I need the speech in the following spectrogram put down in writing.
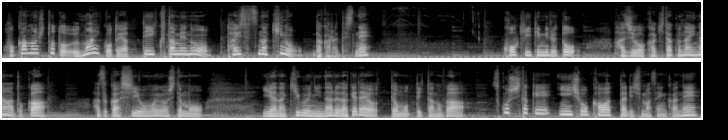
他の人とうまいことやっていくための大切な機能だからですね。こう聞いてみると恥をかきたくないなとか恥ずかしい思いをしても嫌な気分になるだけだよって思っていたのが少しだけ印象変わったりしませんかね？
